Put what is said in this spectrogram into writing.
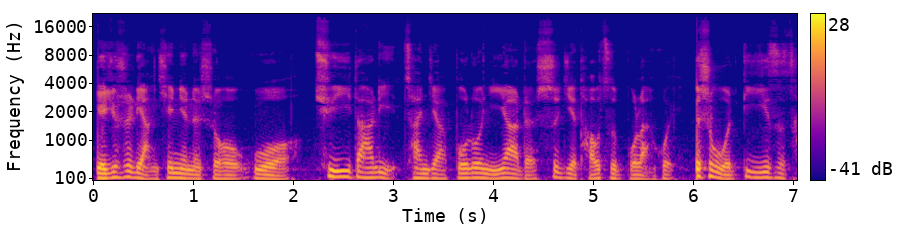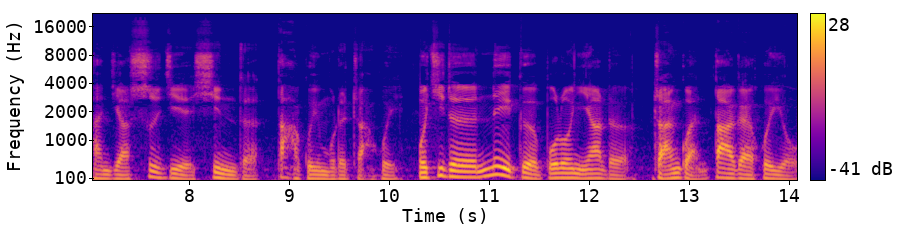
也就是两千年的时候，我去意大利参加博洛尼亚的世界陶瓷博览会，这是我第一次参加世界性的大规模的展会。我记得那个博洛尼亚的。展馆大概会有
